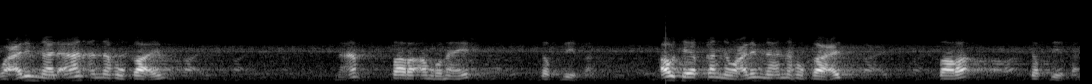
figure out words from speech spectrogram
وعلمنا الآن أنه قائم نعم صار أمرنا إيش؟ تصديقا. أو تيقنا وعلمنا أنه قاعد صار تصديقا.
